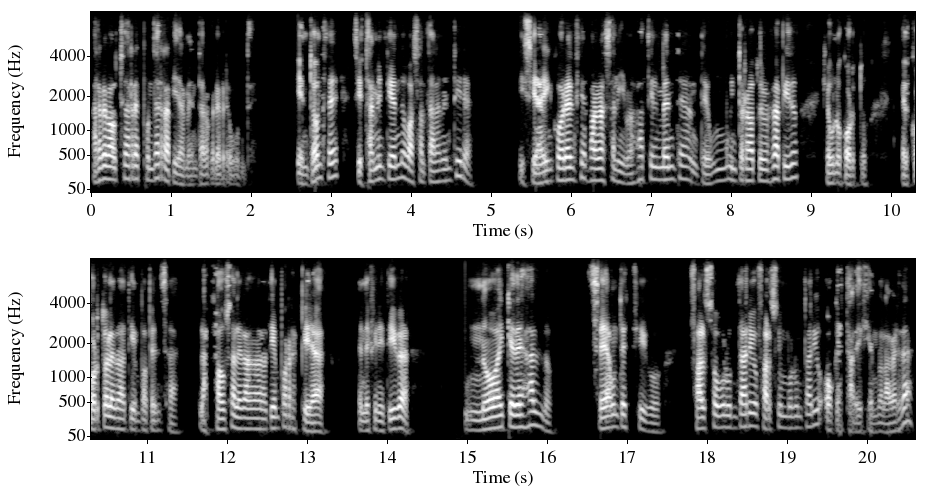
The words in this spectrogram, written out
Ahora me va usted a responder rápidamente a lo que le pregunte. Y entonces, si está mintiendo, va a saltar la mentira. Y si hay incoherencias, van a salir más fácilmente ante un interrogatorio rápido que uno corto. El corto le da tiempo a pensar, las pausas le van a dar tiempo a respirar. En definitiva, no hay que dejarlo, sea un testigo falso voluntario, falso involuntario o que está diciendo la verdad.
